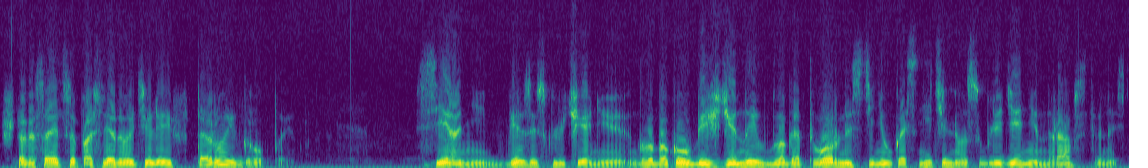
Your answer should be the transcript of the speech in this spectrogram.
Что касается последователей второй группы, все они, без исключения, глубоко убеждены в благотворности неукоснительного соблюдения нравственности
